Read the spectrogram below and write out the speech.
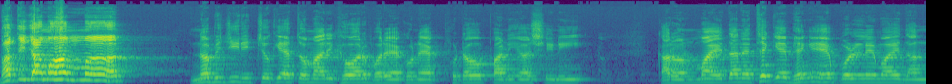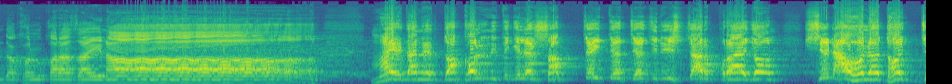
ভাতিজা মোহাম্মদ। নবীজির চোখে এত মারি খাওয়ার পরে এখন এক ফোঁটাও পানি আসেনি। কারণ ময়দানে থেকে ভেঙে পড়লে ময়দান দখল করা যায় না। ময়দানের দখল নিতে গেলে সবচাইতে যে জিনিসটার প্রয়োজন, সেটা হলো ধৈর্য।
